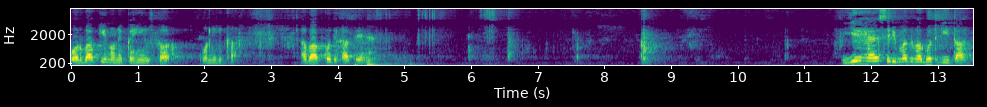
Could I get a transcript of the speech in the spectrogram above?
और बाकी इन्होंने कहीं उसका वो नहीं लिखा। अब आपको दिखाते हैं। ये है श्रीमद भगवत गीता।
